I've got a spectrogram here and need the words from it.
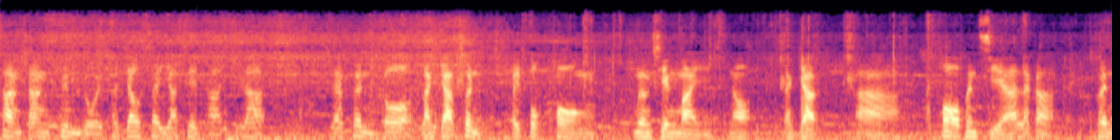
สร้างตั้งขึ้นโดยพระเจ้าไสยเสถาธิราช และเพื่อนก็หลังจากเพื่อนไปปกครองเมืองเชียงใหม่เนาะหลังจากอ่าพ่อเพื่อนเสียแล้วก็เพื่อน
